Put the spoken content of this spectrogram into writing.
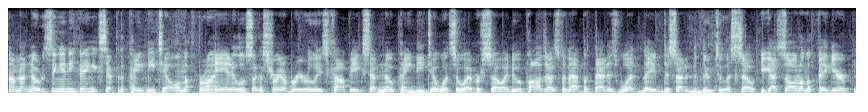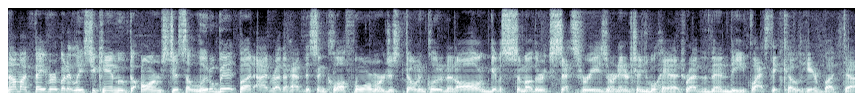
I'm not noticing anything except for the paint detail on the front, and it looks like a straight up re-release copy except no paint detail whatsoever, so I do apologize for that, but that is what they've decided to do to us. So you guys saw it on the figure. Not my favorite, but at least you can move the arms just a little bit, but I'd rather have this in cloth form or just don't include it at all and give us some other accessories or an interchangeable head rather than the plastic coat here, but uh,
